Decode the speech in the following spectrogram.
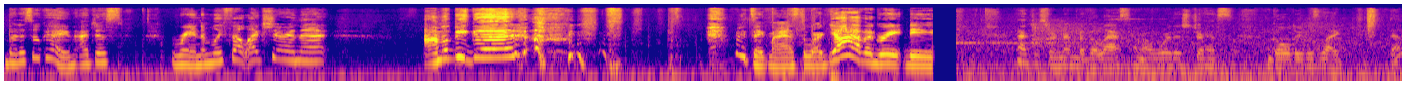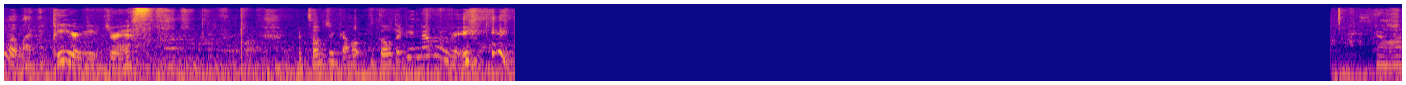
But it's okay. I just randomly felt like sharing that. I'm gonna be good. Let me take my ass to work. Y'all have a great day. I just remember the last time I wore this dress, Goldie was like, that looked like a period dress. I told you, Gold- Goldie be knowing me. Y'all,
